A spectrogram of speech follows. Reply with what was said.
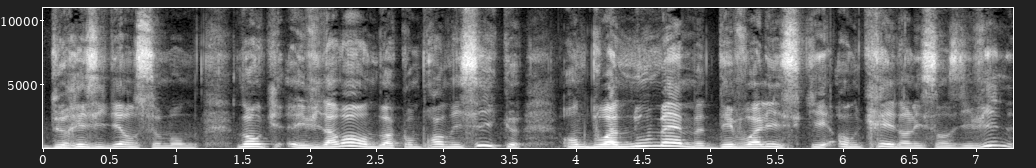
de résider en ce monde. Donc évidemment, on doit comprendre ici que on doit nous-mêmes dévoiler ce qui est ancré dans l'essence divine,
